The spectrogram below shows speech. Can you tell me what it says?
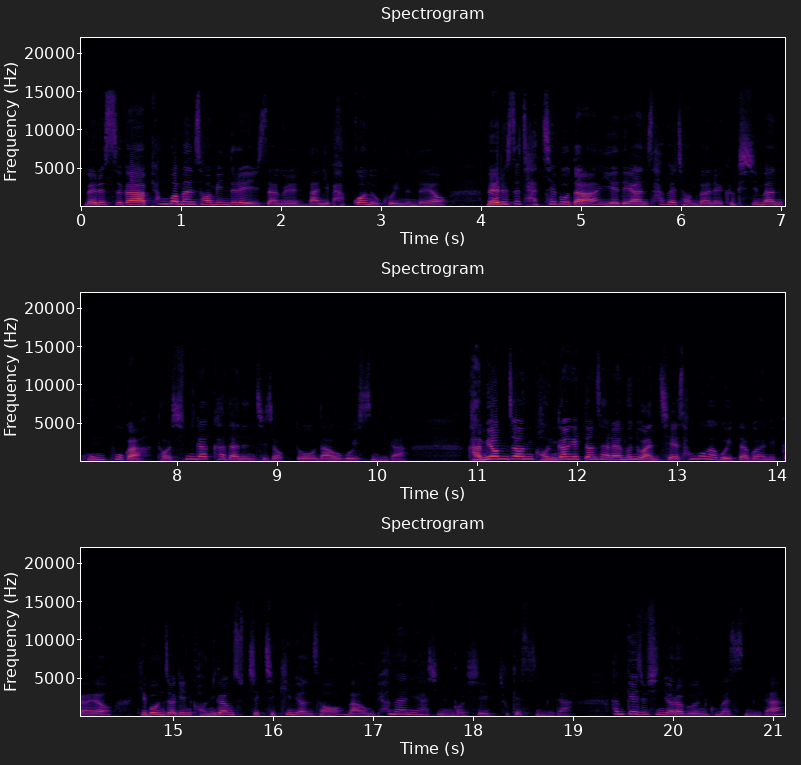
메르스가 평범한 서민들의 일상을 많이 바꿔놓고 있는데요. 메르스 자체보다 이에 대한 사회 전반의 극심한 공포가 더 심각하다는 지적도 나오고 있습니다. 감염 전 건강했던 사람은 완치에 성공하고 있다고 하니까요. 기본적인 건강 수칙 지키면서 마음 편안히 하시는 것이 좋겠습니다. 함께 해주신 여러분 고맙습니다.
